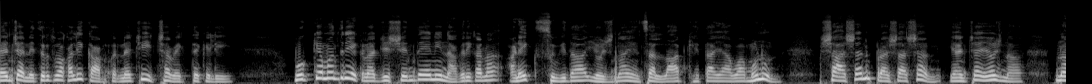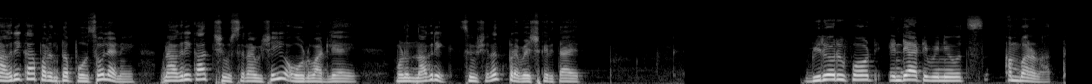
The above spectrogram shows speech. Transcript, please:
यांच्या नेतृत्वाखाली काम करण्याची इच्छा व्यक्त केली. मुख्यमंत्री एकनाथजी शिंदे यांनी नागरिकांना अनेक सुविधा योजना यांचा लाभ घेता यावा म्हणून शासन प्रशासन यांच्या योजना नागरिकापर्यंत पोहोचवल्याने नागरिकात शिवसेनाविषयी ओढ वाढली आहे म्हणून नागरिक शिवसेनेत प्रवेश करीत आहेत. Bureau report India TV news Ambernath.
